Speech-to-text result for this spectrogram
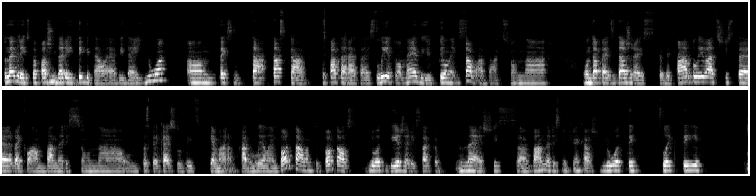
tu nedrīkst to pašu darīt digitālajā vidē, jo um, teiksim, tā, tas, kā tas patērētājs lieto mēdīju, ir pilnīgi savādāks. Un, uh, Un tāpēc dažreiz, kad ir pārblīvēts šis reklāmas baneris un, un tas tiek aizsūtīts, piemēram, kādam lielam portālam, tad portāls ļoti bieži arī saka, nē, šis baneris vienkārši ļoti slikti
